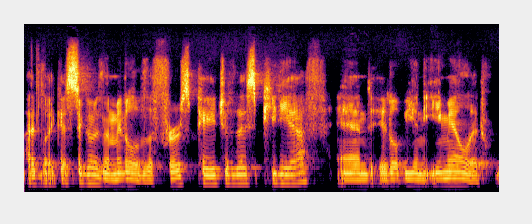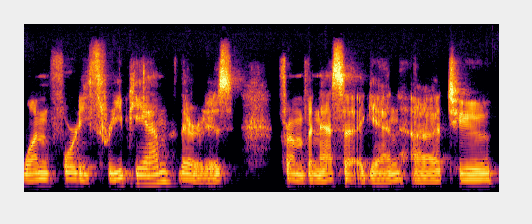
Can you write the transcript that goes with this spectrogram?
I'd like us to go to the middle of the first page of this PDF, and it'll be an email at 1.43 p.m. There it is, from Vanessa again uh, to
